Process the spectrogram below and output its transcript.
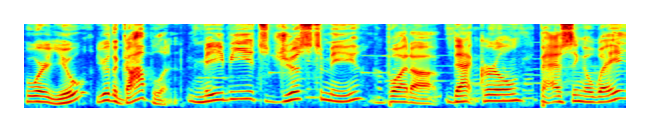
Who are you? You're the goblin. Maybe it's just me, but uh, that girl passing away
